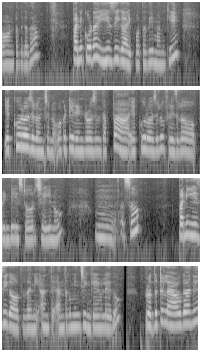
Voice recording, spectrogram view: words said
బాగుంటుంది కదా. పని కూడా ఈజీగా అయిపోతుంది మనకి. ఎక్కువ రోజులు ఉంచను. ఒకటి రెండు రోజులు తప్ప ఎక్కువ రోజులు ఫ్రిడ్జ్లో పిండి స్టోర్ చేయను. సో పని ఈజీగా అవుతుందని అంతే. అంతకుమించి ఇంకేం లేదు. ప్రొద్దుట లేవగానే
